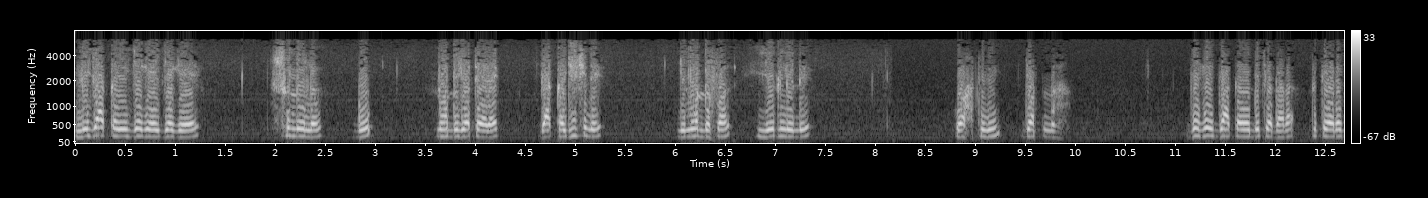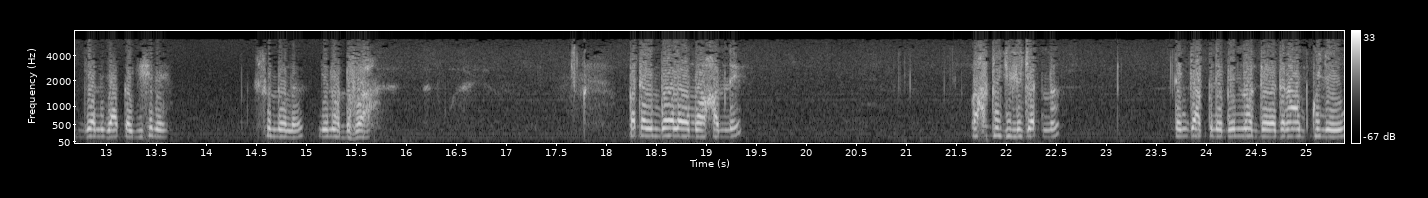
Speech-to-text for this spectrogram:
Li jàkka jege jege sunna la bu noddu jotee rek jàkka ju ci ne ñu nodd fa yëgle ne waxtu bi jot na. Jege jàkka yi du ca dara du tee rek jenn jàkka ju ci ne sunna la ñu nodd fa. Ba tey mbooloo moo xam ne waxtu julli jot na dañ jàpp ne bu noddee dana am ku ñëw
